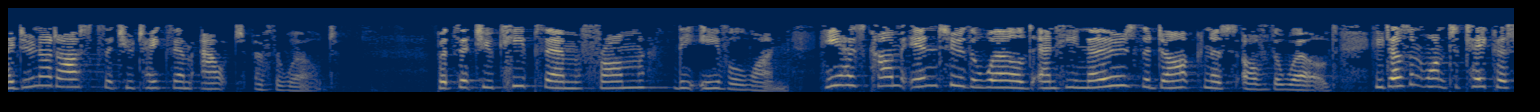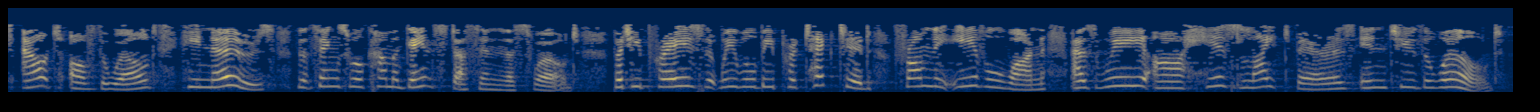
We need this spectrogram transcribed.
I do not ask that you take them out of the world, but that you keep them from the evil one. He has come into the world and he knows the darkness of the world. He doesn't want to take us out of the world. He knows that things will come against us in this world. But he prays that we will be protected from the evil one as we are his light bearers into the world.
